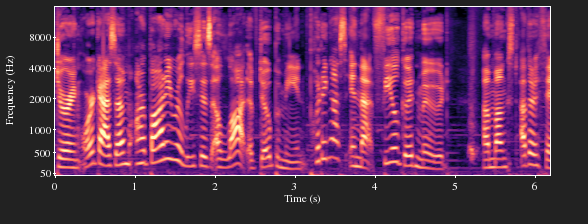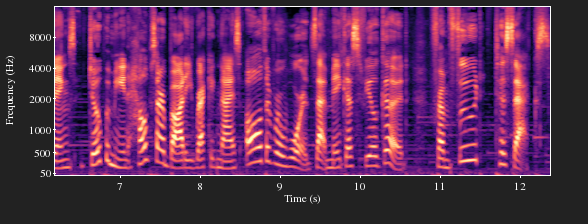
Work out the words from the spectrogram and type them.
During orgasm, our body releases a lot of dopamine, putting us in that feel good mood. Amongst other things, dopamine helps our body recognize all the rewards that make us feel good, from food to sex.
